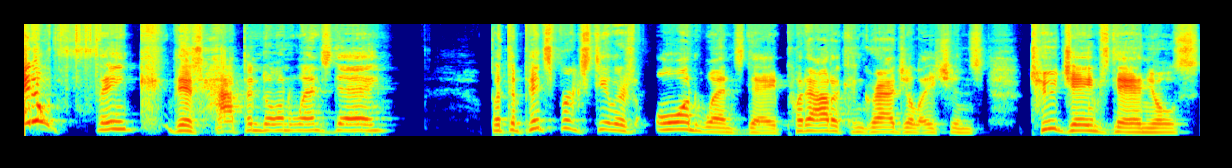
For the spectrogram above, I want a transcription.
I don't think this happened on Wednesday, but the Pittsburgh Steelers on Wednesday put out a congratulations to James Daniels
